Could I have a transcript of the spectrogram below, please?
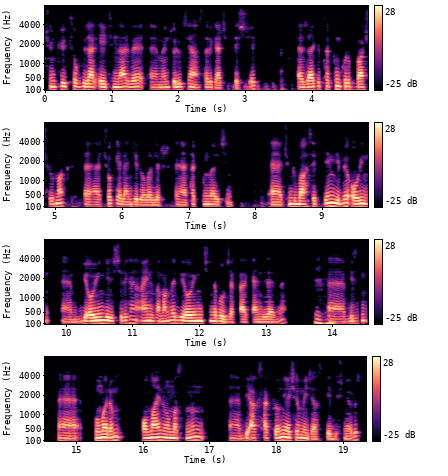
Çünkü çok güzel eğitimler ve e, mentörlük seansları gerçekleşecek. Özellikle takım kurup başvurmak e, çok eğlenceli olabilir e, takımlar için. E, çünkü bahsettiğim gibi oyun e, bir oyun geliştirirken aynı zamanda bir oyun içinde bulacaklar kendilerini. Hı hı. E, bizim e, umarım online olmasının e, bir aksaklığını yaşamayacağız diye düşünüyoruz.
